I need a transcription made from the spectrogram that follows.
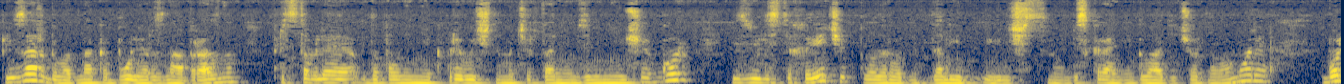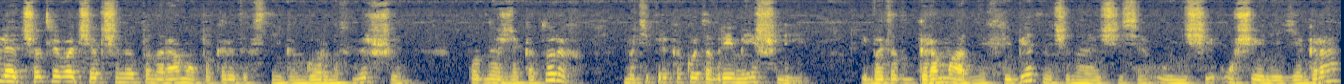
Пейзаж был, однако, более разнообразным, представляя в дополнение к привычным очертаниям зеленеющих гор, извилистых речек, плодородных долин и величественной бескрайней глади Черного моря, более отчетливо очерченную панораму покрытых снегом горных вершин, подножья которых мы теперь какое-то время и шли, ибо этот громадный хребет, начинающийся у ущелья Ягра,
